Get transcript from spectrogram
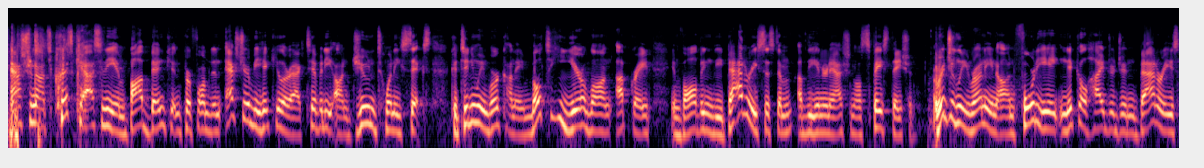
Astronauts Chris Cassidy and Bob Behnken performed an extravehicular activity on June 26, continuing work on a multi-year-long upgrade involving the battery system of the International Space Station. Originally running on 48 nickel-hydrogen batteries,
